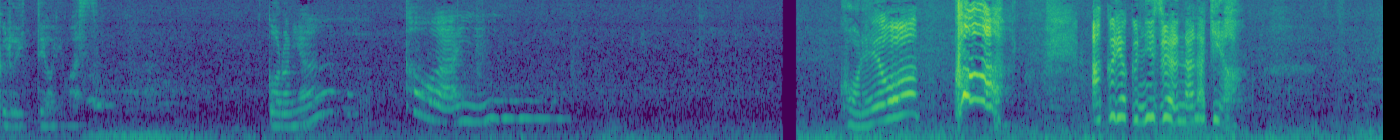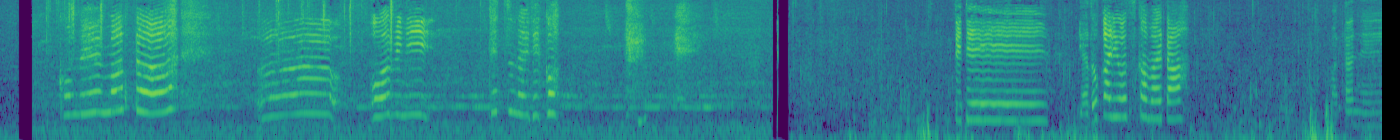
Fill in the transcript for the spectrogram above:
くるいっております。ゴロニャンかわいい。これをこう！握力27キロ。 미안해.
